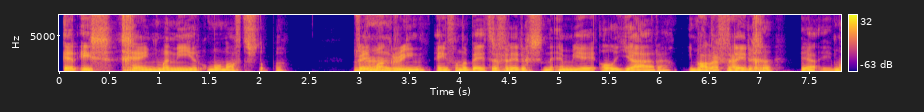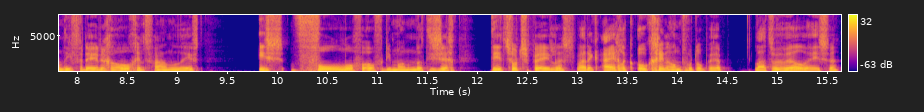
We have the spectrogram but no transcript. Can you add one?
Er is geen manier om hem af te stoppen. Draymond Green, een van de betere verdedigers in de NBA al jaren. Iemand die, verdedigen, ja, iemand die verdedigen hoog in het vaandel heeft. Is vol lof over die man. Omdat hij zegt, dit soort spelers, waar ik eigenlijk ook geen antwoord op heb. Laten we wel wezen.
